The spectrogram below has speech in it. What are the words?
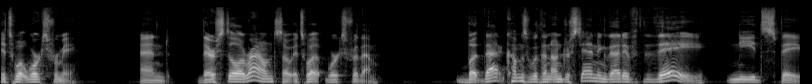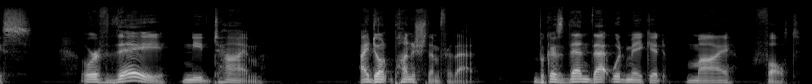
it's what works for me. And they're still around, so it's what works for them. But that comes with an understanding that if they need space, or if they need time, I don't punish them for that. Because then that would make it my fault.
